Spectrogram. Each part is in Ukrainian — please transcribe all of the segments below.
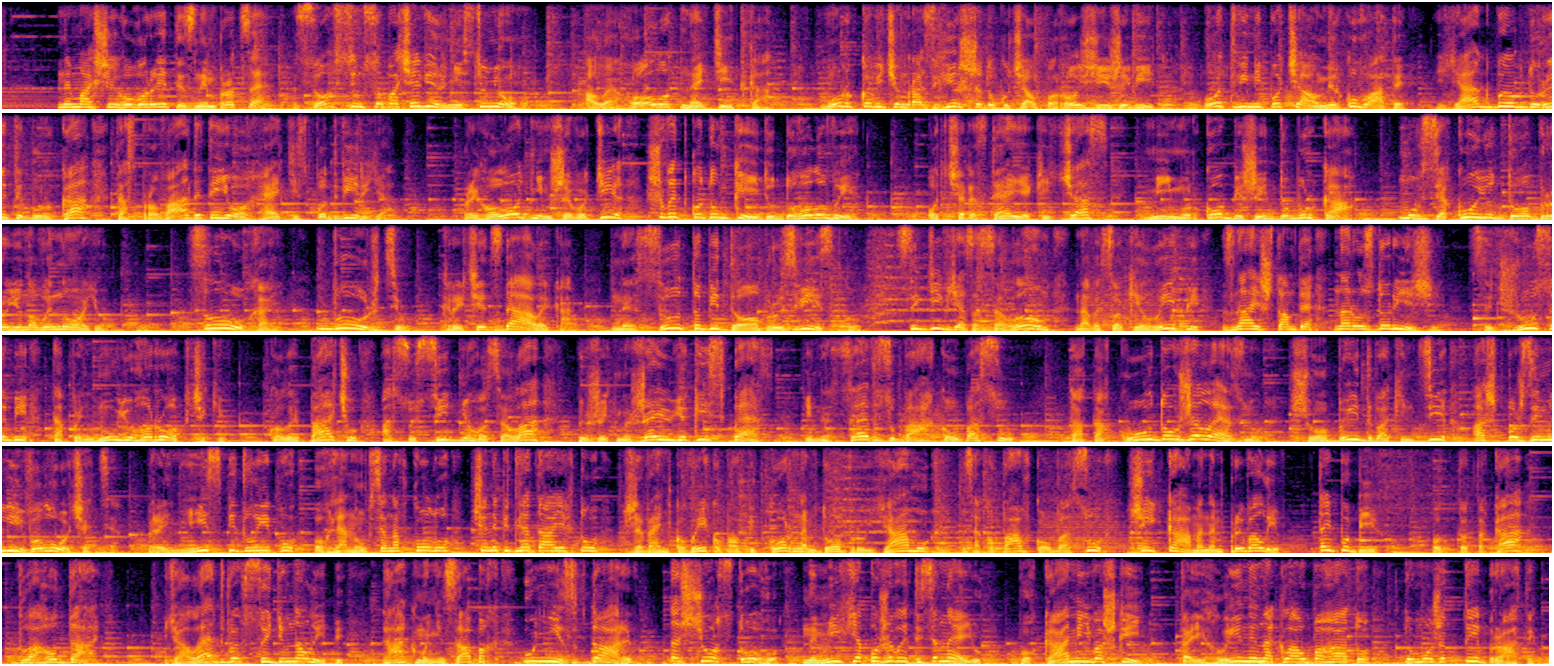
Нема ще й говорити з ним про це. Зовсім собача вірність у нього. Але голод не тітка. Муркові чимраз гірше докучав порожній живіт. От він і почав міркувати, як би обдурити бурка та спровадити його геть із подвір'я. При голоднім животі швидко думки йдуть до голови. От через деякий час мій Мурко біжить до бурка, мов з якою доброю новиною. Слухай, бурцю, кричить здалека, несу тобі добру звістку. Сидів я за селом на високій липі, знаєш там, де на роздоріжжі. Сиджу собі та пильную горобчиків. Коли бачу, а з сусіднього села біжить межею якийсь пес і несе в зубах ковбасу. Та таку довжелезну, що обидва кінці аж по землі волочаться. Приніс під липу, оглянувся навколо, чи не підглядає хто, живенько викопав під корнем добру яму, закопав ковбасу, ще й каменем привалив, та й побіг. От то така благодать. Я ледве всидів на липі, так мені запах у ніс вдарив. Та що з того? Не міг я поживитися нею, бо камінь важкий, та й глини наклав багато, то може б ти, братику.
